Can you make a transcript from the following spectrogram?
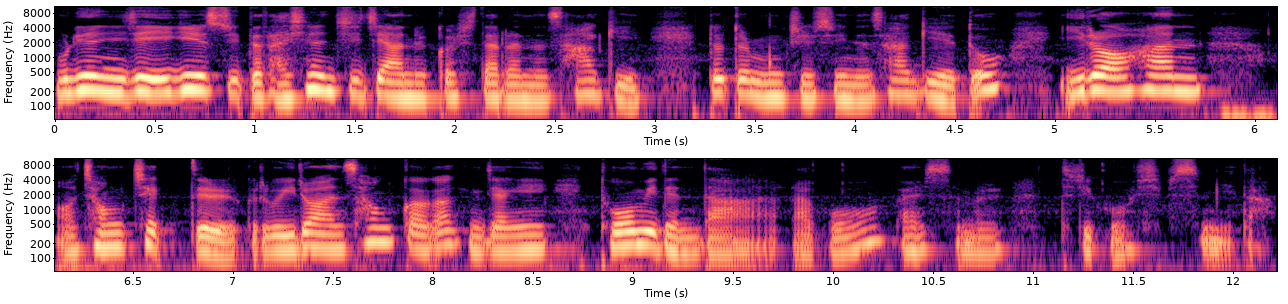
우리는 이제 이길 수 있다. 다시는 지지 않을 것이다라는 사기, 똘똘 뭉칠 수 있는 사기에도 이러한 어, 정책들 그리고 이러한 성과가 굉장히 도움이 된다라고 말씀을 드리고 싶습니다.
